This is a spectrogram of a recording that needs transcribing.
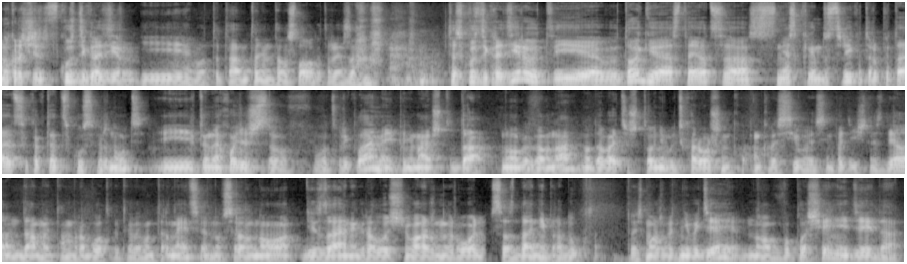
Ну, короче, вкус деградирует. И вот это антоним того слова, которое я забыл. То есть вкус деградирует, и в итоге остается с несколько индустрий, которые пытаются как-то этот вкус вернуть. И ты находишься вот в рекламе и понимаешь, что да, много говна, но давайте что-нибудь хорошенькое, там красивое, симпатичное сделаем. Да, мы там работали тогда в интернете, но все равно дизайн играл очень важную роль в создании продукта. То есть, может быть, не в идее, но в воплощении идеи, да.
